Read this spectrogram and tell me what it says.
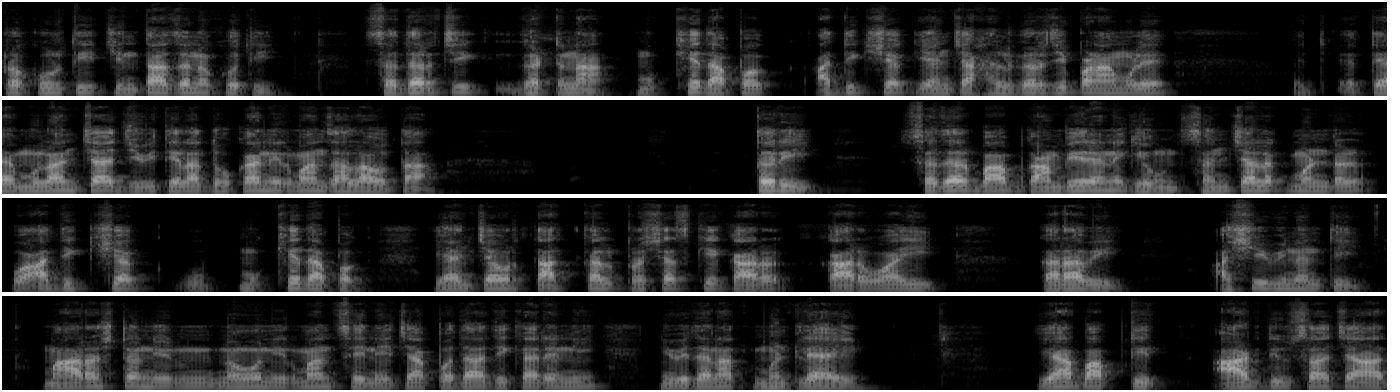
प्रकृती चिंताजनक होती. सदरची घटना मुख्याध्यापक अधीक्षक यांच्या हलगर्जीपणामुळे त्या मुलांच्या जीवितेला धोका निर्माण झाला होता. तरी सदर बाब गांभीर्याने घेऊन संचालक मंडळ व अधीक्षक मुख्याध्यापक यांच्यावर तात्काळ प्रशासकीय कार कारवाई करावी अशी विनंती महाराष्ट्र निर नवनिर्माण सेनेच्या पदाधिकाऱ्यांनी निवेदनात म्हटले आहे. या बाबतीत आठ दिवसाच्या आत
